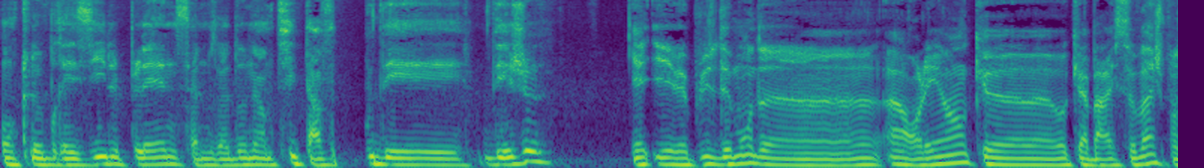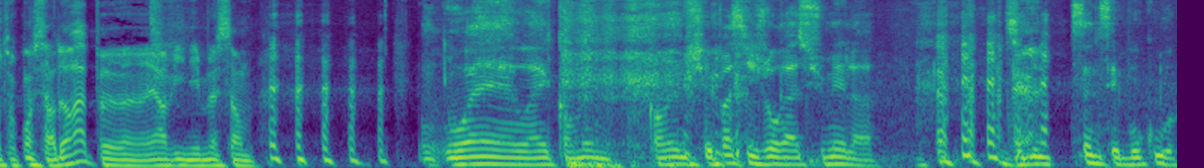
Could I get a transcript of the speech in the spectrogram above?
contre le Brésil pleine, ça nous a donné un petit avant des, des jeux. Il y- avait plus de monde euh, à Orléans qu'au Cabaret Sauvage pour ton concert de rap, euh, Erwin, il me semble. Ouais, ouais, quand même. Quand même, je sais pas si j'aurais assumé là. 10 000 personnes, c'est beaucoup.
